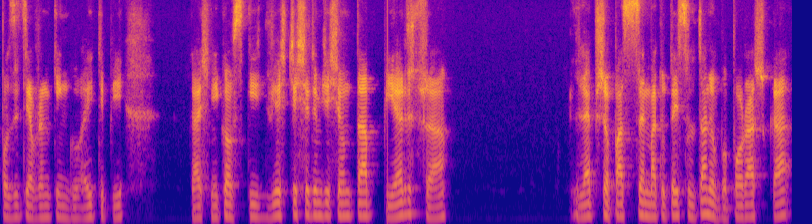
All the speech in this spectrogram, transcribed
pozycja w rankingu ATP. Kaśnikowski 271. Lepszy pasce ma tutaj Sultanów, bo porażka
